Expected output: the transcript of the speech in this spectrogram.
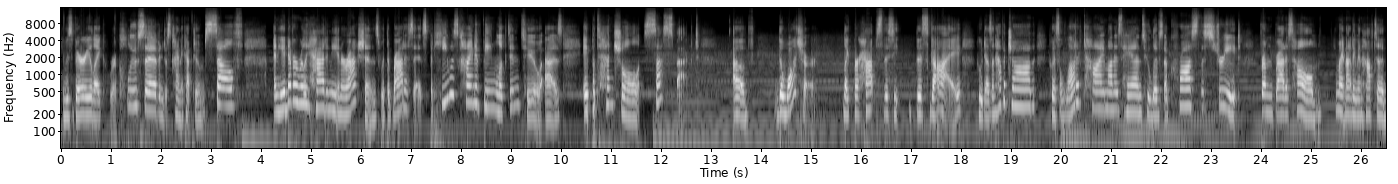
He was very like reclusive and just kind of kept to himself. And he had never really had any interactions with the Broadduses, but he was kind of being looked into as a potential suspect of the Watcher. Like perhaps this this guy who doesn't have a job, who has a lot of time on his hands, who lives across the street from Broaddus' home. He might not even have to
